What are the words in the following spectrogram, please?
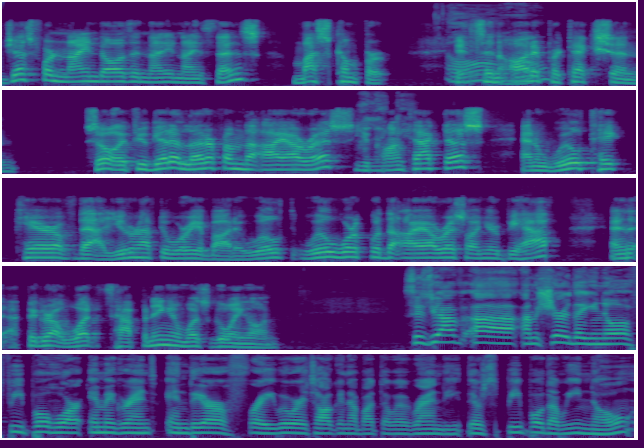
just for nine dollars and ninety nine cents mass comfort. It's an Oh. audit protection. So if you get a letter from the IRS, you contact us, and we'll take care of that. You don't have to worry about it. We'll we'll work with the IRS on your behalf and figure out what's happening and what's going on. Since you have, uh, I'm sure that you know of people who are immigrants and they are afraid. We were talking about that with Randy. There's people that we know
